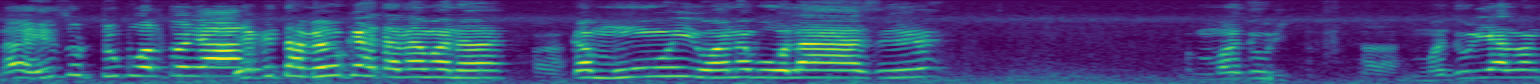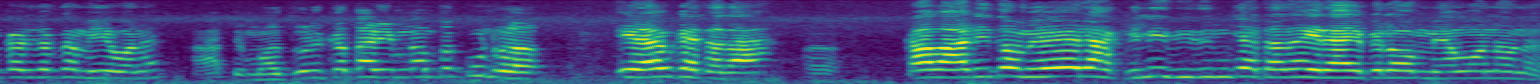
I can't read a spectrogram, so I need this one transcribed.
નહીં જુઠ્ઠું બોલતો યાર. એક તમે એવું કહેતા હતા મને કે હું ઈવાને બોલાસ મજૂરી. હા. મજૂરી આલવાન કરી શકો તમે ઈવાને. હા તે મજૂરી કરતા એમ નામ તો કોણ રહ? એ એવું કહેતા હતા. કા વાડી તો મેં રાખી લીધી હતી કહેતા હતા એ રાય પેલો મહેમાનો ને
